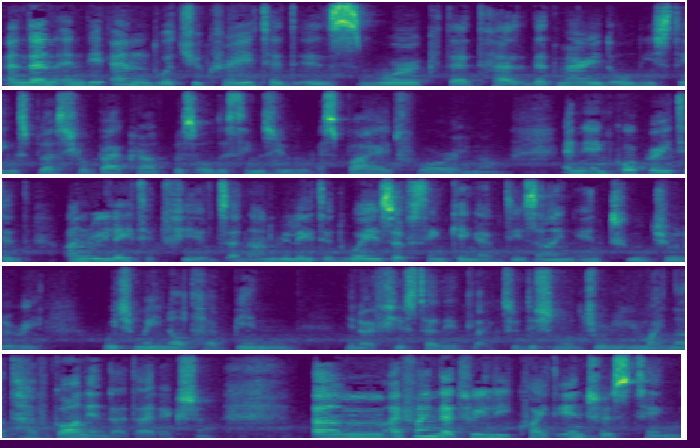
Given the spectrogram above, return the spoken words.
and then in the end, what you created is work that had that married all these things plus your background plus all the things you aspired for, you know, and incorporated unrelated fields and unrelated ways of thinking of design into jewelry, which may not have been you know, if you studied like traditional jewelry, you might not have gone in that direction. Um, I find that really quite interesting.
